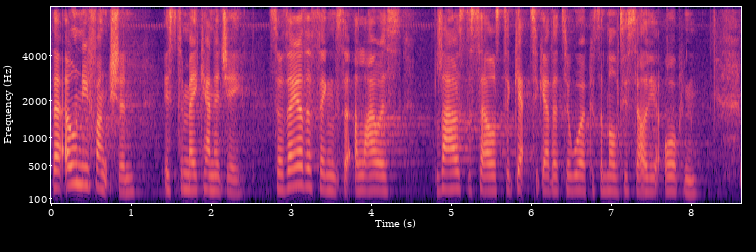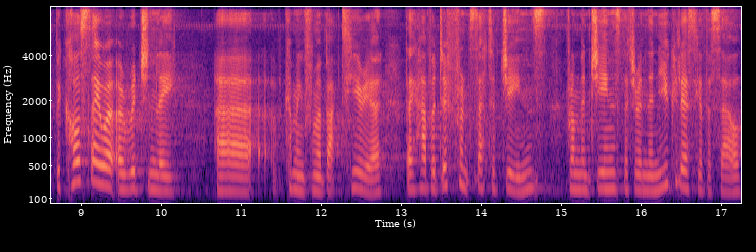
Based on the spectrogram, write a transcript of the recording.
Their only function is to make energy. So they are the things that allow us, allows the cells to get together to work as a multicellular organ. Because they were originally uh, coming from a bacteria, they have a different set of genes from the genes that are in the nucleus of the cell,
